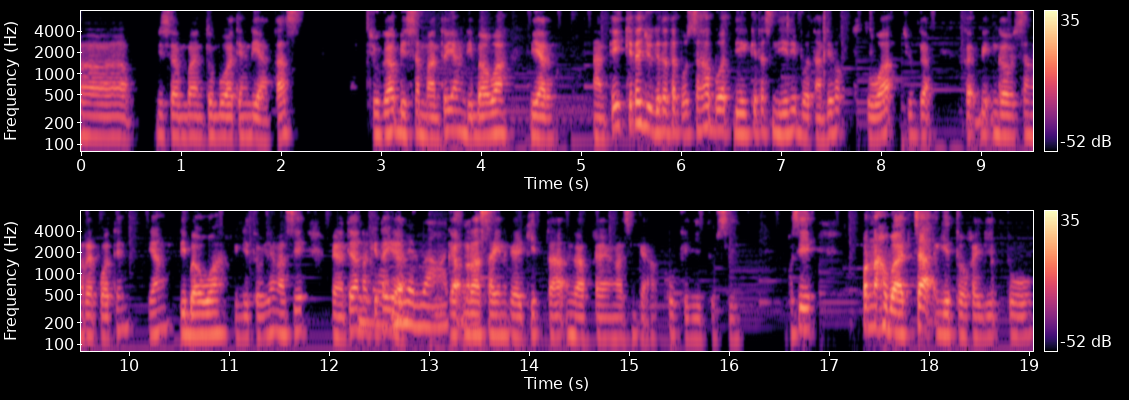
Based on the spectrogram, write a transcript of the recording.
eh, bisa bantu buat yang di atas juga bisa bantu yang di bawah biar nanti kita juga tetap usaha buat diri kita sendiri buat nanti waktu tua juga nggak usah ngerepotin yang di bawah begitu ya nggak sih nanti anak kita Iya, ya nggak sih. ngerasain kayak kita nggak kayak ngerasain kayak aku kayak gitu sih pasti pernah baca gitu kayak gitu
